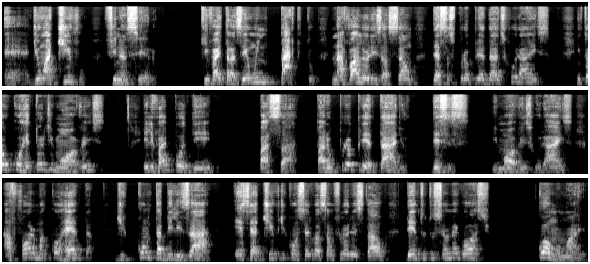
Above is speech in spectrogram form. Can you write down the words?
é, de um ativo financeiro que vai trazer um impacto na valorização dessas propriedades rurais. Então, o corretor de imóveis ele vai poder passar para o proprietário desses imóveis rurais a forma correta de contabilizar esse ativo de conservação florestal dentro do seu negócio. Como, Mário?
